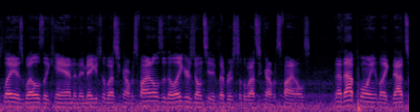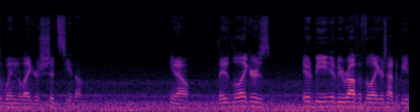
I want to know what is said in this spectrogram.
play as well as they can and they make it to the Western Conference Finals, and the Lakers don't see the Clippers to the Western Conference Finals. And at that point, like that's when the Lakers should see them. You know, they, the Lakers. It would be it'd be rough if the Lakers had to beat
